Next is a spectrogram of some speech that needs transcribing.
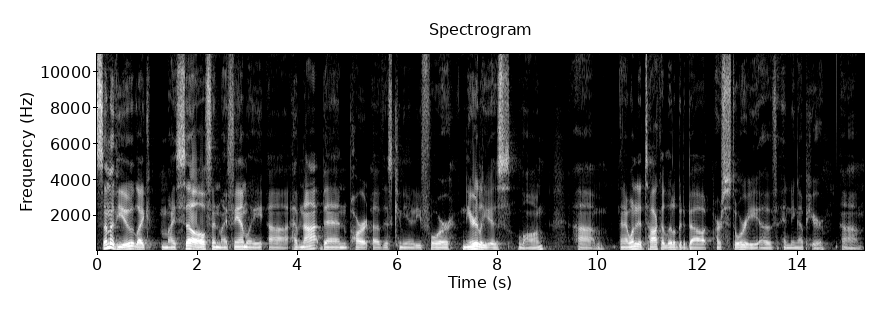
some of you, like myself and my family, uh, have not been part of this community for nearly as long. Um, and I wanted to talk a little bit about our story of ending up here. Um,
